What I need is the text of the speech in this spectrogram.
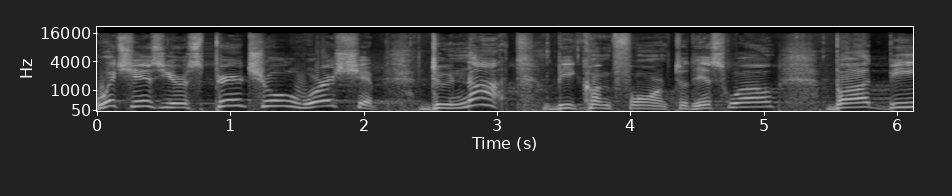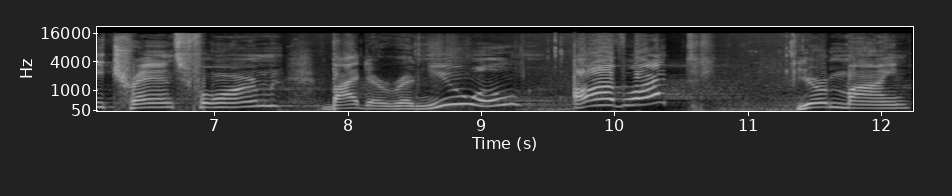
which is your spiritual worship. Do not be conformed to this world, but be transformed by the renewal of what? Your mind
